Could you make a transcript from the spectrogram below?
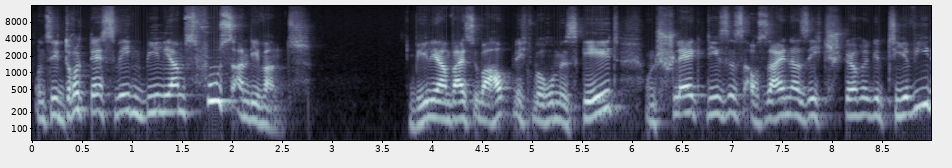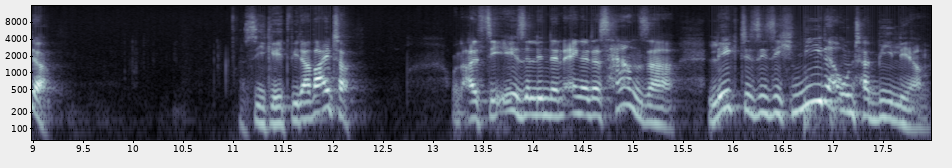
Und sie drückt deswegen Biliams Fuß an die Wand. Biliam weiß überhaupt nicht, worum es geht und schlägt dieses aus seiner Sicht störrige Tier wieder. Sie geht wieder weiter. Und als die Eselin den Engel des Herrn sah, legte sie sich nieder unter Biliam.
